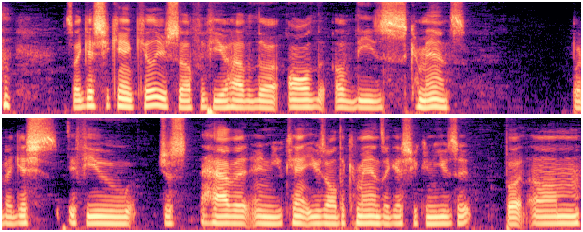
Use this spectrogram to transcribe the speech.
so I guess you can't kill yourself if you have the all of these commands. But I guess if you just have it and you can't use all the commands, I guess you can use it. But um,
